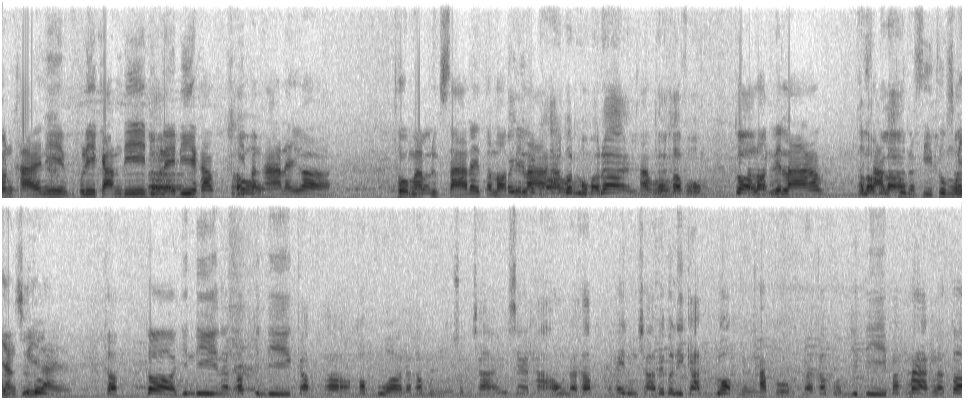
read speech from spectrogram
คนขายนี่บริการดีดูแลดีครับครับมีปัญหาอะไรก็โทรมาปรึกษาได้ตลอดไม่เวมีลาปัญหาครับก็โทรมาได้ครับผมนะครับผมก็ตลอดเวลาครับตลอดสาเวมลาทุ่มนะสี่ทุ่มก็ยังคุยได้ ครับก็ยินดีนะครับยินดีกับเอ่อครอบครัวนะครับคุณสมชายแท่เท้านะครับ ให้ลุงชาได้บริการอีกรอบหนึ่งครับผมนะครับผมยินดีมากๆ แล้วก็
